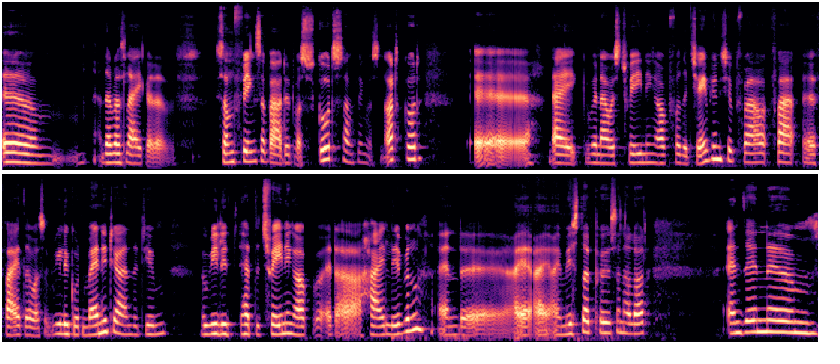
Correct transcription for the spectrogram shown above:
Um, and there was like uh, some things about it was good, something was not good. Uh, like when I was training up for the championship fi- fi- uh, fight, there was a really good manager in the gym who really had the training up at a high level, and uh, I, I, I missed that person a lot. And then, um,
